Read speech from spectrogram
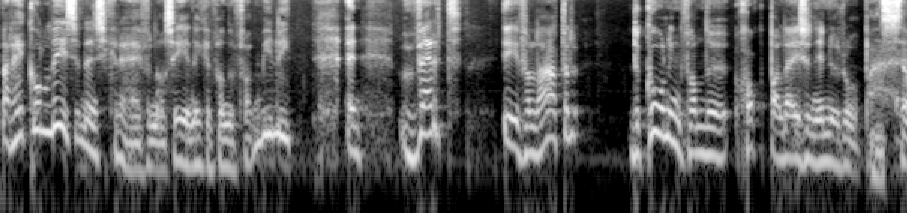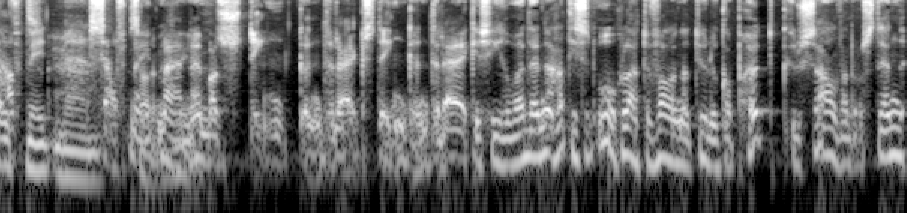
Maar hij kon lezen en schrijven als enige van de familie. En werd even later de koning van de gokpaleizen in Europa. Self-made man. Self-made man, maar stinkend rijk, stinkend rijk is hier wat. En dan had hij zijn oog laten vallen natuurlijk op het cursaal van Oostende.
